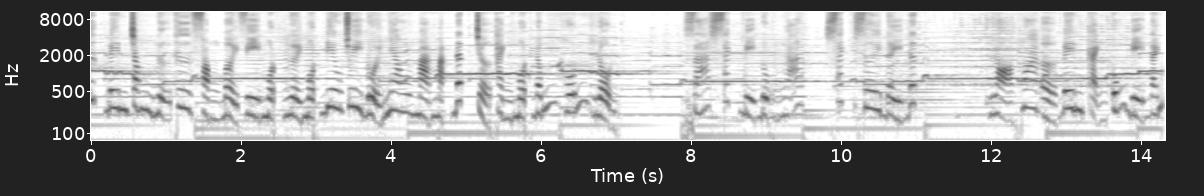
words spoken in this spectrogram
tức bên trong ngữ thư phòng bởi vì một người một điêu truy đuổi nhau mà mặt đất trở thành một đống hỗn lộn. Giá sách bị đụng ngã, sách rơi đầy đất. Lọ hoa ở bên cạnh cũng bị đánh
